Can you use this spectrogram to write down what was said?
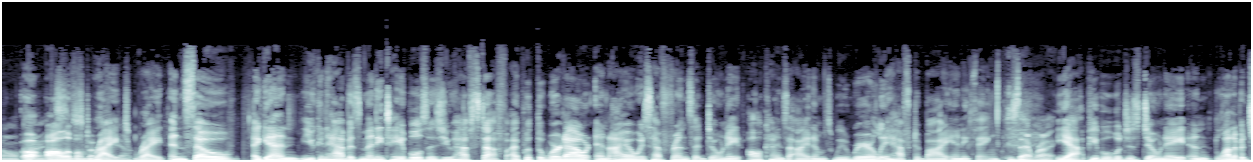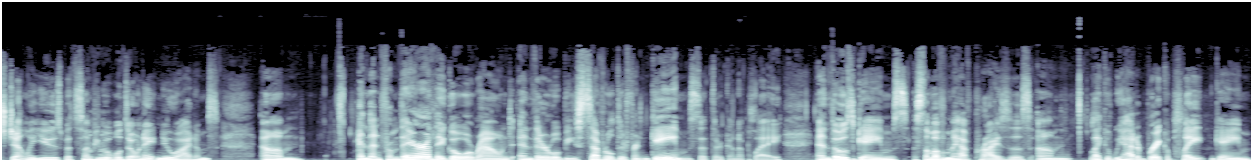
all Oh, all of them, stuff, right, yeah. right. And so again, you can have as many tables as you have stuff. I put the word out, and I always have friends that donate all kinds of items. We rarely have to buy anything. Is that right? Yeah, people will just donate, and a lot of it's gently used, but Mm-hmm. some people will donate new items. Um, and then from there, they go around, and there will be several different games that they're going to play. And those games, some of them have prizes. Um, like if we had a break a plate game,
